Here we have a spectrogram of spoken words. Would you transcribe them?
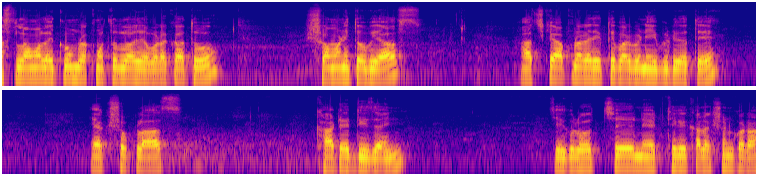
আসসালামু আলাইকুম রহমতুল্লাহ বারাকাত সম্মানিত বিয়াস আজকে আপনারা দেখতে পারবেন এই ভিডিওতে একশো প্লাস খাটের ডিজাইন যেগুলো হচ্ছে নেট থেকে কালেকশন করা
